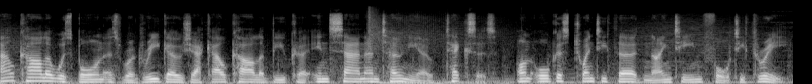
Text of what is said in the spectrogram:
Alcala was born as Rodrigo Jacques Alcala Buquor in San Antonio, Texas, on August 23, 1943.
